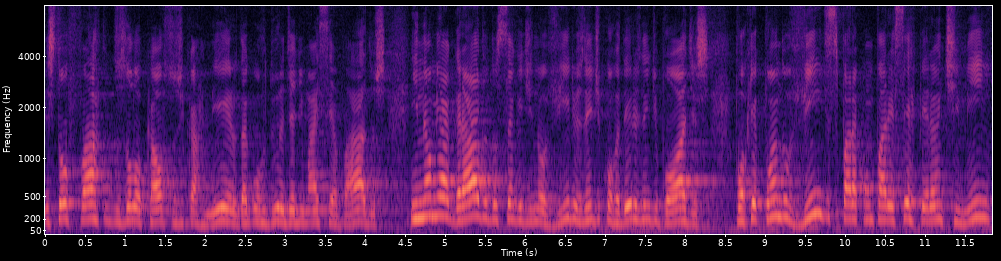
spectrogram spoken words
Estou farto dos holocaustos de carneiro, da gordura de animais cevados, e não me agrado do sangue de novilhos, nem de cordeiros, nem de bodes, porque quando vindes para comparecer perante mim,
